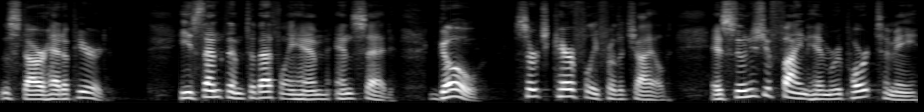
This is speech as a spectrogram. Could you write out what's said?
the star had appeared. He sent them to Bethlehem and said, Go, search carefully for the child. As soon as you find him, report to me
